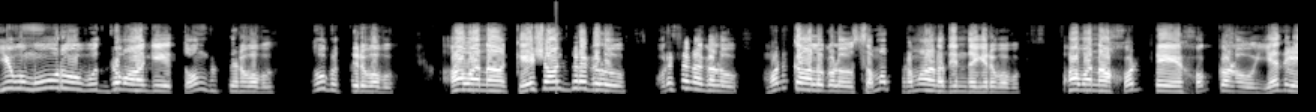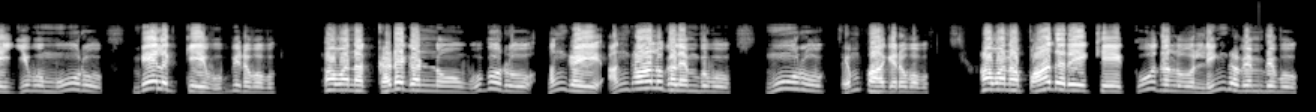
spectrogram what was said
ಇವು ಮೂರು ಉದ್ದವಾಗಿ ತೊಂಗುತ್ತಿರುವವು, ತೂಗುತ್ತಿರುವವು. ಅವನ ಕೇಶಾಗ್ರಗಳು, ವೃಷಣಗಳು ಮೊಣಕಾಲುಗಳು ಸಮ ಪ್ರಮಾಣದಿಂದ ಇರುವವು. ಅವನ ಹೊಟ್ಟೆ, ಹೊಕ್ಕಳು, ಎದೆ ಇವು ಮೂರು ಮೇಲಕ್ಕೆ ಉಬ್ಬಿರುವವು. ಅವನ ಕಡೆಗಣ್ಣು, ಉಗುರು, ಅಂಗೈ, ಅಂಗಾಲುಗಳೆಂಬುವು ಮೂರು ಕೆಂಪಾಗಿರುವವು. ಅವನ ಪಾದರೇಖೆ, ಕೂದಲು, ಲಿಂಗವೆಂಬುವು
